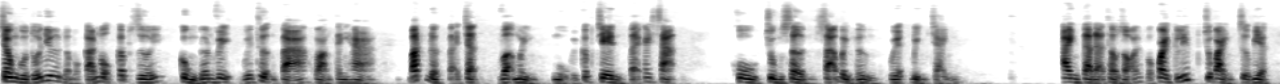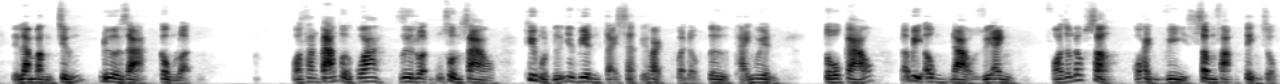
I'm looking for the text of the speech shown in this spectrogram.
Chồng của Tố Như là một cán bộ cấp dưới cùng đơn vị với Thượng tá Hoàng Thanh Hà bắt được tại trận vợ mình ngủ với cấp trên tại khách sạn khu Trung Sơn, xã Bình Hưng, huyện Bình Chánh. Anh ta đã theo dõi và quay clip chụp ảnh sự việc để làm bằng chứng đưa ra công luận. Vào tháng 8 vừa qua, dư luận cũng xôn xao khi một nữ nhân viên tại Sở Kế hoạch và Đầu tư Thái Nguyên tố cáo đã bị ông Đào Duy Anh, Phó Giám đốc Sở có hành vi xâm phạm tình dục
